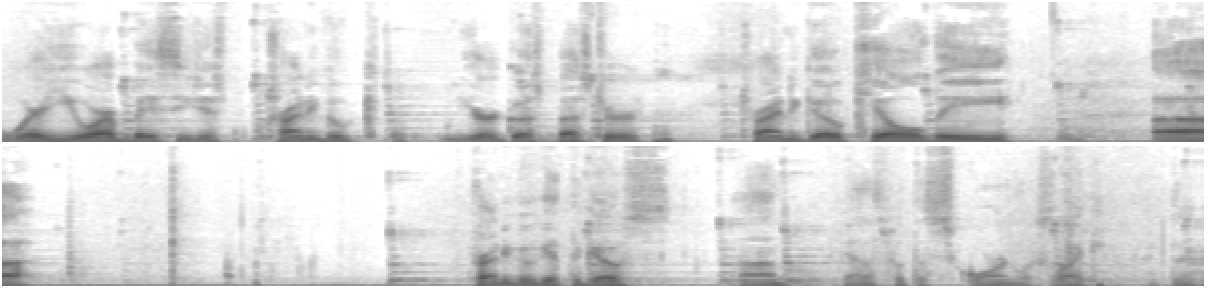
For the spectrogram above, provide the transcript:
where you are basically just trying to go. You're a Ghostbuster, trying to go kill the. Uh, trying to go get the ghosts. Um, yeah, that's what the scorn looks like right there.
